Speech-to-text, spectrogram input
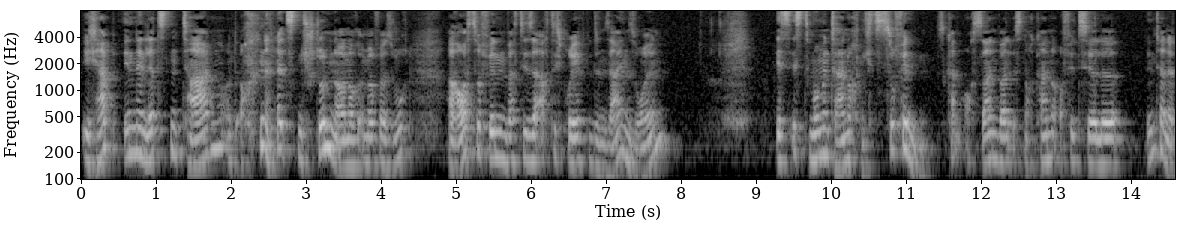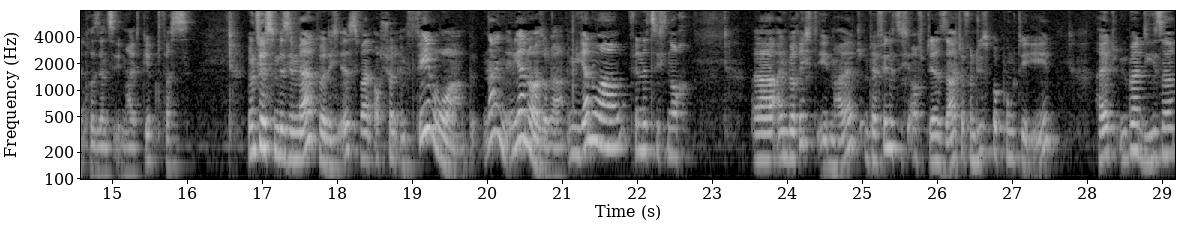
ich habe in den letzten Tagen und auch in den letzten Stunden auch noch immer versucht, herauszufinden, was diese 80 Projekte denn sein sollen. Es ist momentan noch nichts zu finden. Es kann auch sein, weil es noch keine offizielle Internetpräsenz eben halt gibt, was irgendwie ein bisschen merkwürdig ist, weil auch schon im Februar, nein, im Januar sogar, im Januar findet sich noch äh, ein Bericht eben halt und der findet sich auf der Seite von duisburg.de halt über diese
